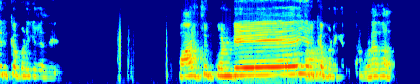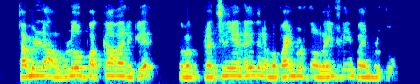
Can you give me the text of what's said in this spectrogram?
இருக்கப்படுகிறது. பார்த்து கொண்டே இருக்கப்படுகிறது. அவ்வளவுதான். தமிழ்ல அவ்வளவு பக்காவா இருக்கு. நமக்கு பிரச்சனையே இல்லை. இதை நம்ம பயன்படுத்துவோம். லைஃப்லயும் பயன்படுத்துவோம்.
